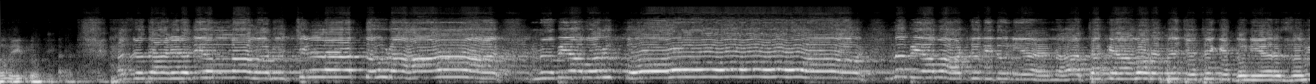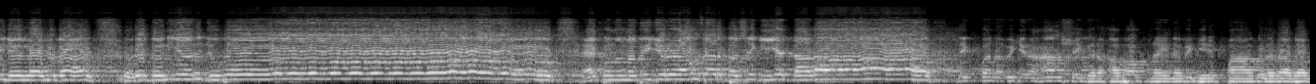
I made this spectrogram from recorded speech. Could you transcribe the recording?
নবী কোথায়? হযরত আলী আমার বেঁচে থেকে দুনিয়ার জমিনে লাভ ওরে দুনিয়ার যুবক, এখনও নবীজির রওজার পাশে গিয়ে দাঁড়াও। দেখবা নবীজির আশিকের অভাব নাই, নবীজির পাগলের অভাব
